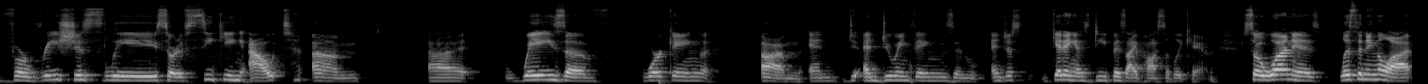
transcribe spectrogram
voraciously sort of seeking out um, uh, ways of working um, and and doing things and and just getting as deep as I possibly can. So one is listening a lot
